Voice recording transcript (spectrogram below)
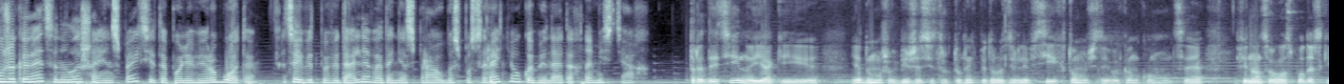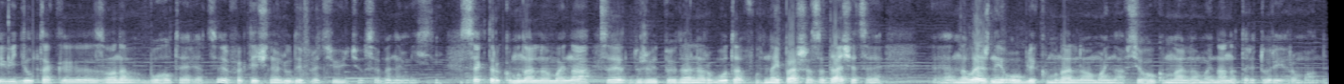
У ЖКГ це не лише інспекції та польові роботи, це й відповідальне ведення справ безпосередньо у кабінетах на місцях. Традиційно, як і я думаю, що в більшості структурних підрозділів всіх, в тому числі виконкому, це фінансово-господарський відділ, так е, звана бухгалтерія. Це фактично люди працюють у себе на місці. Сектор комунального майна це дуже відповідальна робота. Найперша задача це е, належний облік комунального майна, всього комунального майна на території громади.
